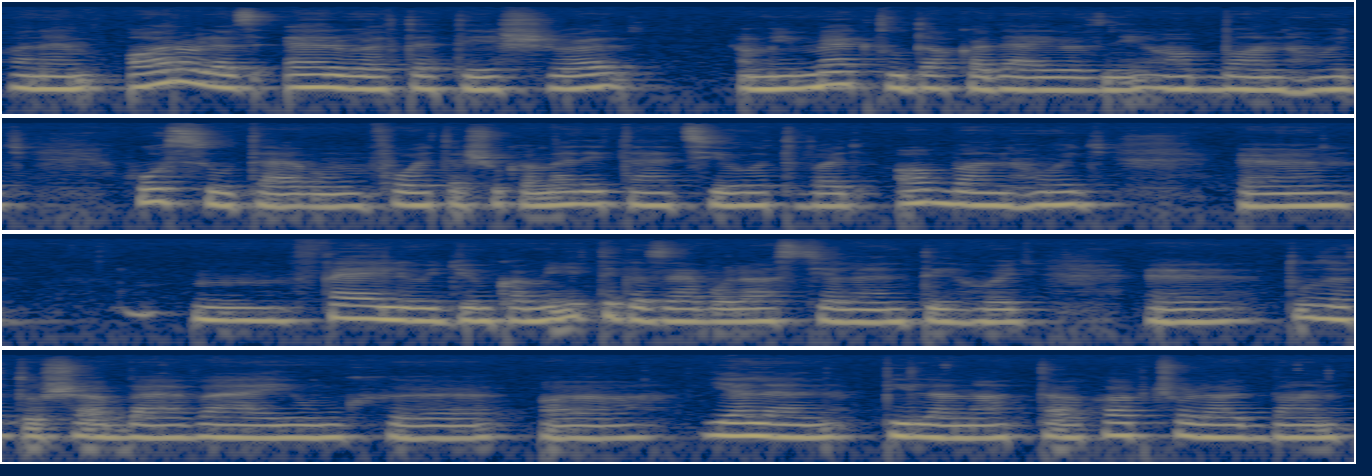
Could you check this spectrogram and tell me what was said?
hanem arról az erőltetésről, ami meg tud akadályozni abban, hogy hosszú távon folytassuk a meditációt, vagy abban, hogy ö, fejlődjünk, ami itt igazából azt jelenti, hogy ö, tudatosabbá váljunk ö, a jelen pillanattal kapcsolatban,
